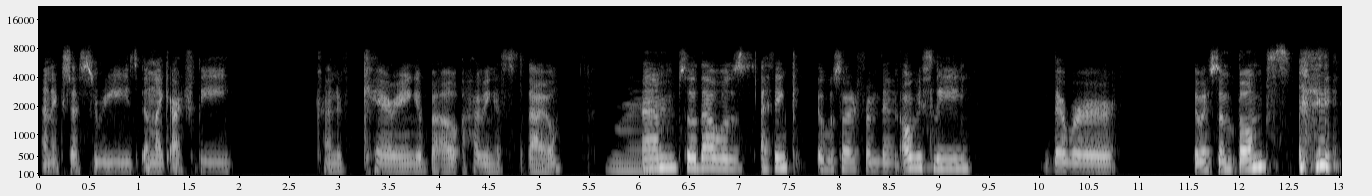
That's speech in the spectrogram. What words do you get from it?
and accessories and like actually kind of caring about having a style. Right. Um so that was I think it was started from then. Obviously there were there were some bumps, there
